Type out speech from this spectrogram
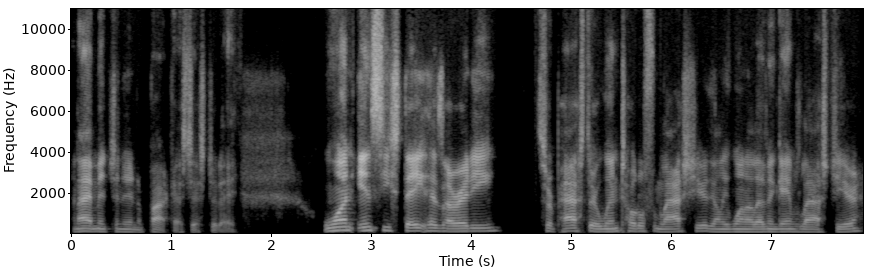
And I mentioned it in a podcast yesterday. One, NC State has already surpassed their win total from last year. They only won 11 games last year.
